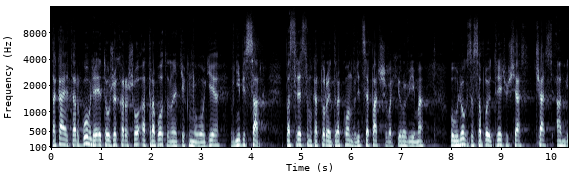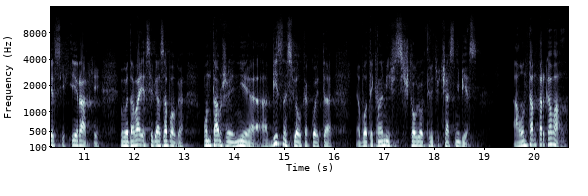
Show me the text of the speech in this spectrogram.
такая торговля – это уже хорошо отработанная технология в небесах, посредством которой дракон в лице падшего Херувима увлек за собой третью часть, часть ангельских иерархий, выдавая себя за Бога. Он там же не бизнес вел какой-то, вот экономически, что увлек третью часть небес. А он там торговал.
